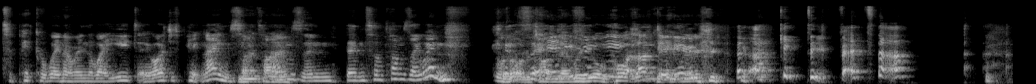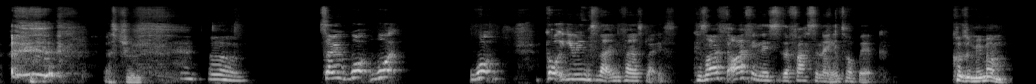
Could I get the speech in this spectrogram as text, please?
to pick a winner in the way you do i just pick names No, no. sometimes and then sometimes they win Well, a lot of the time, Anything you're you quite lucky. do, i can do better That's true. Oh. So what what what got you into that in the first place? Because I th- I think this is a fascinating topic. Because of my mum.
